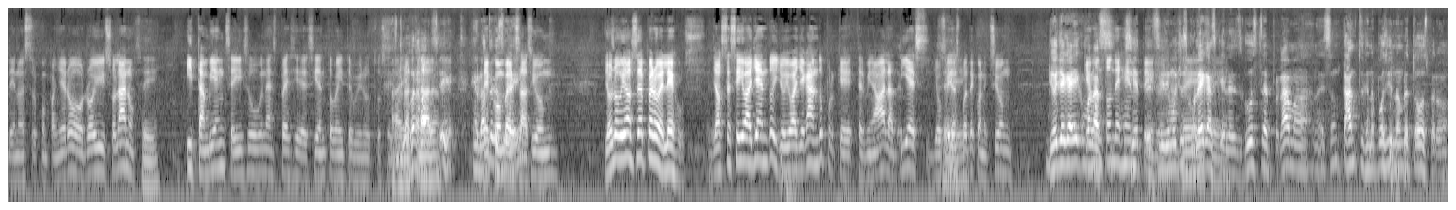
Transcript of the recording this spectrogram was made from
de nuestro compañero Roy Solano. Sí. Y también se hizo una especie de 120 minutos claro. Sí, de conversación. Yo lo vi a usted, pero de lejos. Ya usted se iba yendo y yo iba llegando porque terminaba a las 10. Yo fui Sí. después de conexión. Yo llegué ahí como a las montón de gente, siete, sí, ¿verdad? muchos Sí, colegas sí. que les gusta el programa. Son tantos que no puedo decir el nombre de todos, pero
